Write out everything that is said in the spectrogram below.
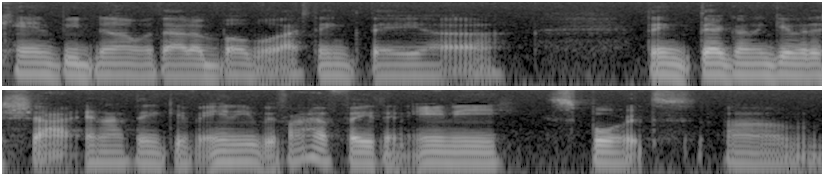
can be done without a bubble, I think they uh, think they're going to give it a shot. And I think if any, if I have faith in any sports, um,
